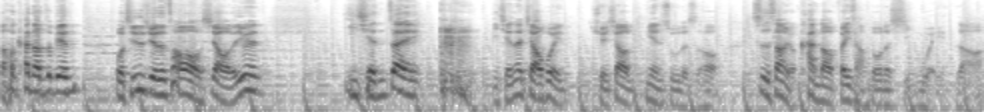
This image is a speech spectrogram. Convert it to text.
然后看到这边，我其实觉得超好笑的，因为以前在 以前在教会学校念书的时候，事实上有看到非常多的行为，你知道吗？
